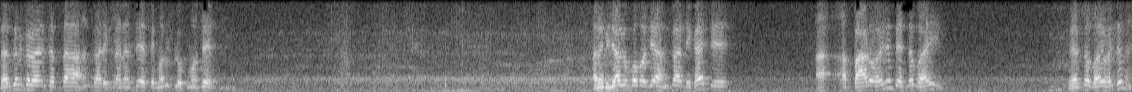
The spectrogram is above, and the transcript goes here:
સર્જન કરવાની સત્તા, અહંકાર એકલાને છે, તે મનુષ્ય લોકમાં છે. અને બીજા લોકોમાં જે અહંકાર દેખાય છે, આ પાડો હોય છે ને ભેંસનો ભાઈ હોય છે ને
